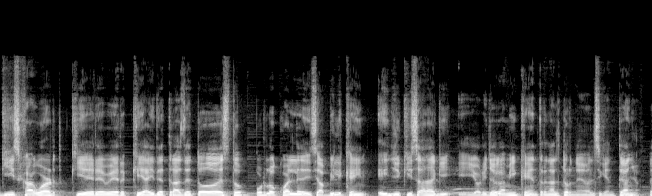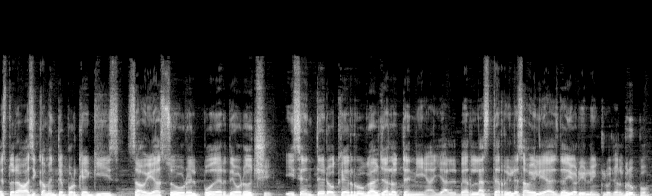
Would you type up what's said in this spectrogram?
Giz Howard quiere ver qué hay detrás de todo esto, por lo cual le dice a Billy Kane, Eiji Kisaragi y Yori Yagami que entren al torneo del siguiente año. Esto era básicamente porque Giz sabía sobre el poder de Orochi y se enteró que Rugal ya lo tenía y al ver las terribles habilidades de Yori lo incluyó al grupo.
